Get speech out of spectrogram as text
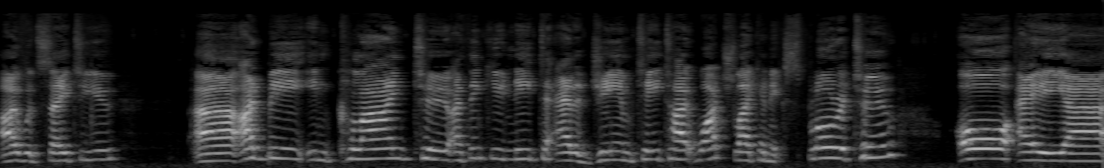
I would say to you, uh, I'd be inclined to, I think you need to add a GMT type watch, like an Explorer 2 or a, uh,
